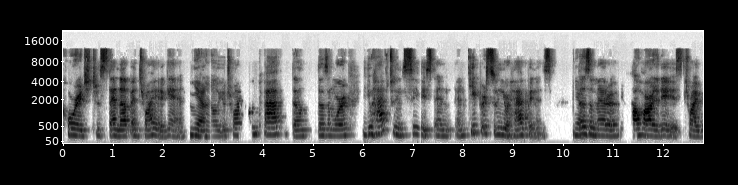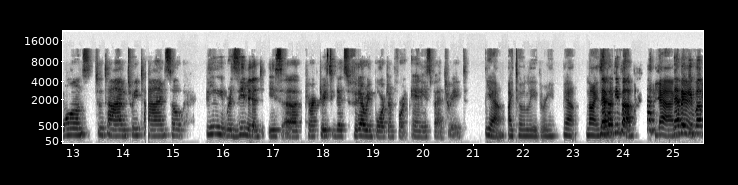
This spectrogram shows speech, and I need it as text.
courage to stand up and try it again. Yeah. You know, you try one path, don't doesn't work. You have to insist and and keep pursuing your happiness. Yeah. Doesn't matter how hard it is. Try once, two times, three times. So being resilient is a characteristic that's very important for any expatriate. Yeah, I totally agree. Yeah, nice. Never give up. Yeah, never good. give up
